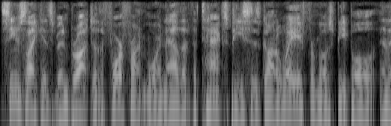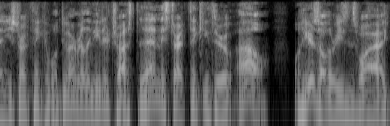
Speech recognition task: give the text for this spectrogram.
seems like it's been brought to the forefront more now that the tax piece has gone away for most people. And then you start thinking, well, do I really need a trust? Then they start thinking through, oh, well, here's all the reasons why I,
